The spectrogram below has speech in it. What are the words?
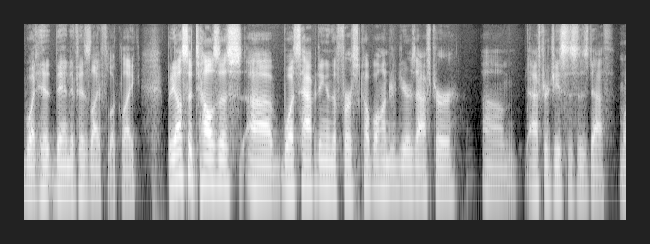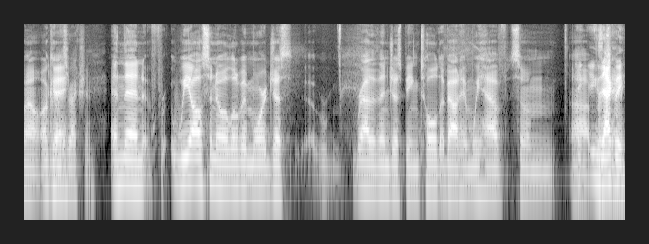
what his, the end of his life looked like. But he also tells us uh, what's happening in the first couple hundred years after um, after Jesus' death Wow. and Okay. resurrection. And then f- we also know a little bit more, just rather than just being told about him. We have some uh, exactly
